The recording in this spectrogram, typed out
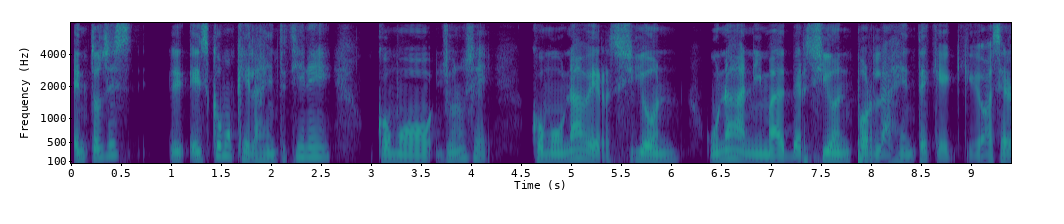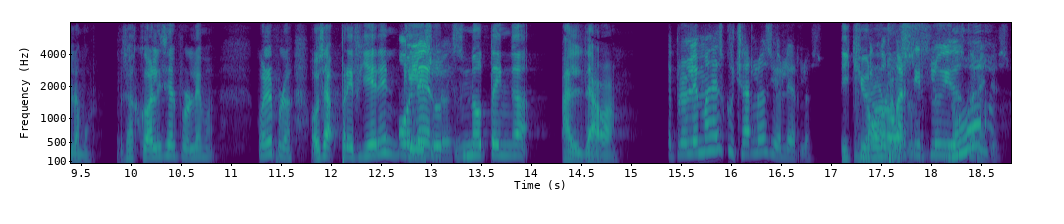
Entonces, e- es como que la gente tiene como, yo no sé, como una aversión, una animadversión por la gente que, que va a hacer el amor. O sea, ¿cuál es el problema? ¿Cuál es el problema? O sea, prefieren que eso no tenga aldaba El problema es escucharlos y olerlos. y que No, uno no- compartir fluidos con ellos.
